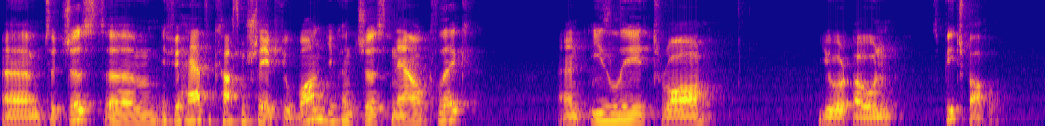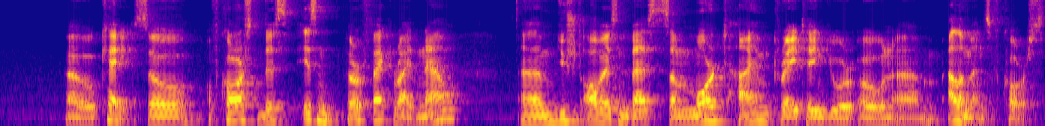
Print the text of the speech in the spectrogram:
Um, so just, um, if you have a custom shape you want, you can just now click and easily draw your own speech bubble. Okay, so of course this isn't perfect right now. Um, you should always invest some more time creating your own um, elements, of course.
